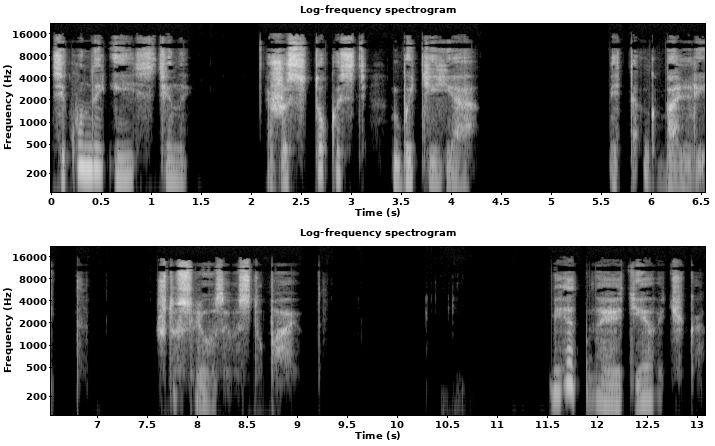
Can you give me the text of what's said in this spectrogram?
Секунды истины, жестокость бытия. И так болит, что слезы выступают. Бедная девочка.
